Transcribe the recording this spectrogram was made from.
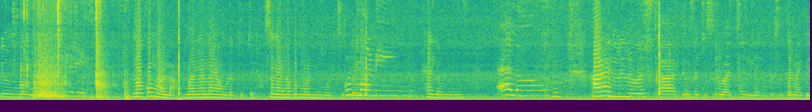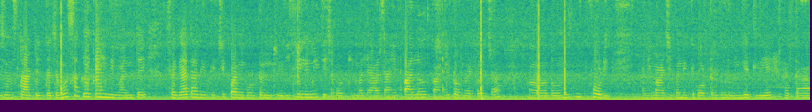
पिऊन बघू. नको मला. मला नाही आवडत ते सगळ्यांना good morning morning hello hello hi hello नमस्कार. दिवसाची सुरुवात झाली आहे. आता सध्या वॅकेशन स्टार्ट आहे त्याच्यामुळे सगळं काही निवांत आहे. सगळ्यात आधी तिची पाणी बॉटल रेडी केली मी. तिच्या बॉटलमध्ये आज आहे पालक आणि टोमॅटोच्या दोन फोडी. आणि माझी पण इथे बॉटल भरून घेतली आहे. आता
